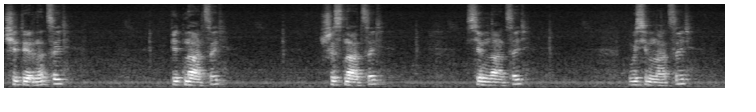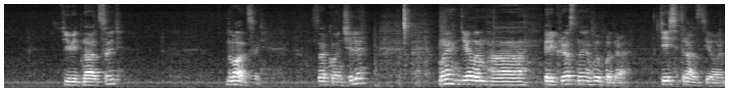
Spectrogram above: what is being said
четырнадцать, пятнадцать, шестнадцать, семнадцать, восемнадцать, девятнадцать, двадцать. Закончили. Мы делаем э, перекрестные выпады. 10 раз делаем.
